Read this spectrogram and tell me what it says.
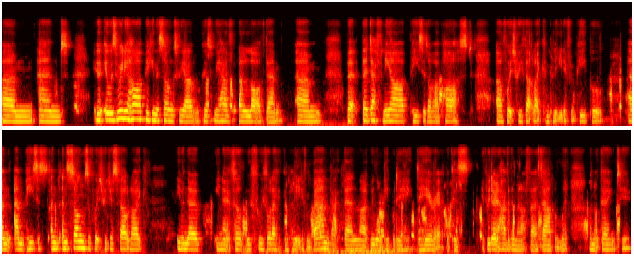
um, and it, it was really hard picking the songs for the album because we have a lot of them. Um, but there definitely are pieces of our past of which we felt like completely different people and and pieces and, and songs of which we just felt like even though you know it felt we, we felt like a completely different band back then like we want people to, to hear it because if we don't have them in our first album we're, we're not going to.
